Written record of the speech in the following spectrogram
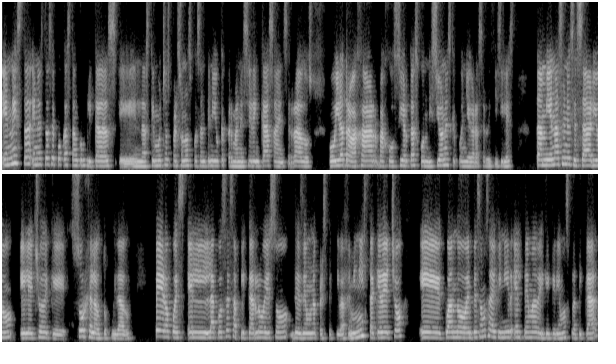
en, esta, en estas épocas tan complicadas en las que muchas personas pues han tenido que permanecer en casa, encerrados, o ir a trabajar bajo ciertas condiciones que pueden llegar a ser difíciles, también hace necesario el hecho de que surge el autocuidado pero pues la cosa es aplicarlo eso desde una perspectiva feminista, que de hecho eh, cuando empezamos a definir el tema del que queríamos platicar,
